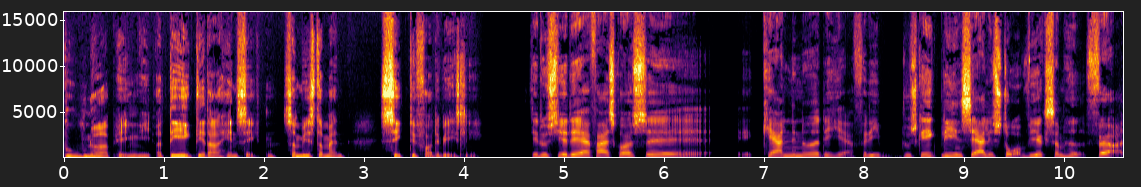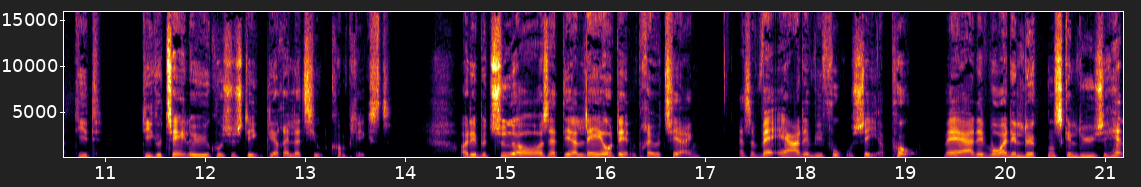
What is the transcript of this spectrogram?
buner af penge i. Og det er ikke det, der er hensigten. Så mister man sigte for det væsentlige. Det du siger, det er faktisk også øh, kernen i noget af det her. Fordi du skal ikke blive en særlig stor virksomhed, før dit digitale økosystem bliver relativt komplekst. Og det betyder også, at det at lave den prioritering, altså hvad er det, vi fokuserer på? Hvad er det, hvor er det, lygten skal lyse hen?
